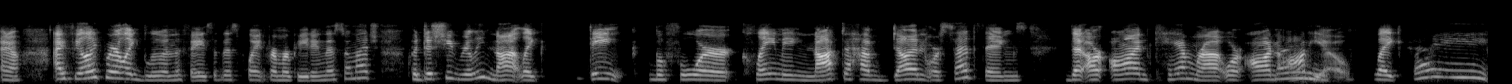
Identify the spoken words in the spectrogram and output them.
I know. I feel like we're like blue in the face at this point from repeating this so much, but does she really not like think before claiming not to have done or said things that are on camera or on Right. audio? Like right.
